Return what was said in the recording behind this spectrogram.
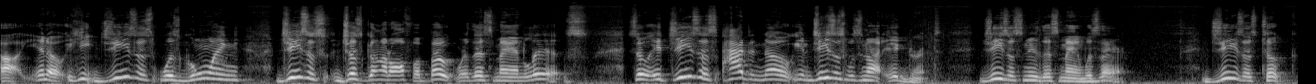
Uh, you know, he Jesus was going. Jesus just got off a boat where this man lives. So if Jesus had to know, you know, Jesus was not ignorant. Jesus knew this man was there. Jesus took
